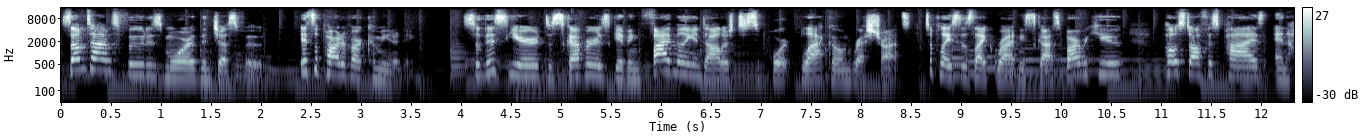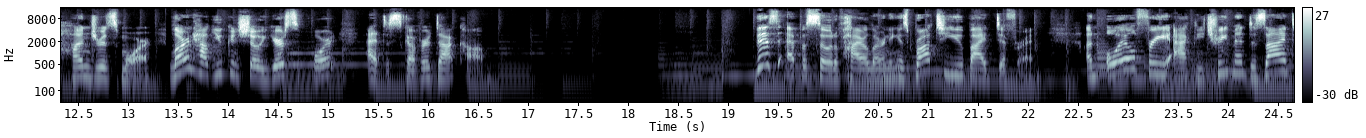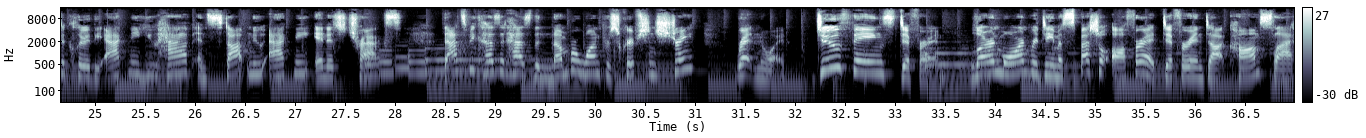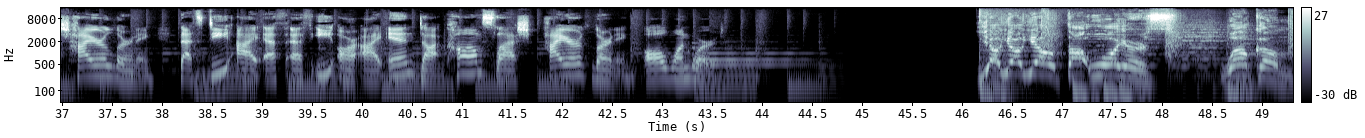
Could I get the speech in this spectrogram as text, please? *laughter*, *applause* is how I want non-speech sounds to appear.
Sometimes food is more than just food, it's a part of our community. So this year, Discover is giving $5 million to support Black owned restaurants to places like Rodney Scott's Barbecue, Post Office Pies, and hundreds more. Learn how you can show your support at discover.com. This episode of Higher Learning is brought to you by Differin, an oil free acne treatment designed to clear the acne you have and stop new acne in its tracks. That's because it has the number one prescription strength, retinoid. Do things different. Learn more and redeem a special offer at differin.com slash higher learning. That's D-I-F-F-E-R-I-N dot com slash higher learning. All one word. Yo, yo, yo, Thought Warriors. Welcome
